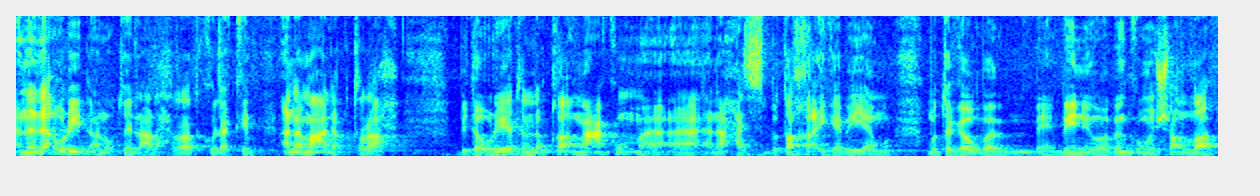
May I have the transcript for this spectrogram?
أنا لا أريد أن أطيل على حضراتكم لكن أنا مع الاقتراح بدورية اللقاء معكم أنا حاسس بطاقة إيجابية م- متجاوبة ب- بيني وبينكم إن شاء الله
